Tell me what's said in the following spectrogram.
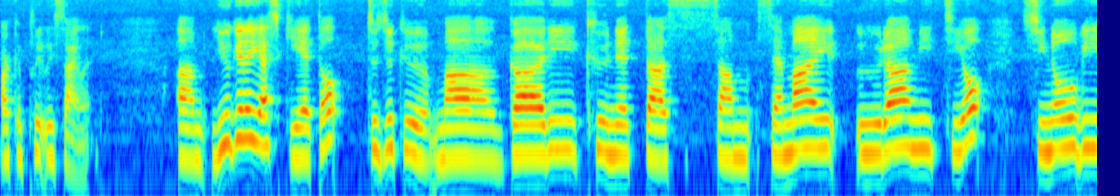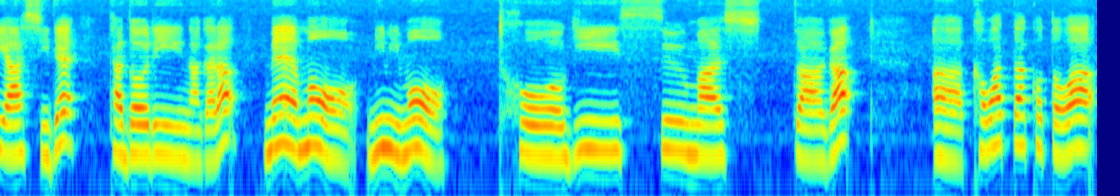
are completely silent. Um, 湯気屋敷へと続く曲がりくねった狭い裏道を忍び足でたどりながら目も耳も研ぎ澄ましたがあ変わったことは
